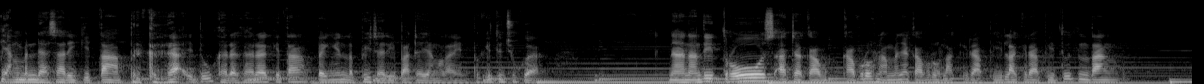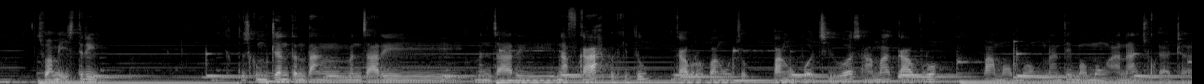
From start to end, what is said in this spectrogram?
yang mendasari kita bergerak itu gara-gara kita pengen lebih daripada yang lain. Begitu juga. Nah nanti terus ada kawruh namanya kawruh laki rabi. Laki rabi itu tentang suami istri. Terus kemudian tentang mencari mencari nafkah begitu. Kawruh pangucup pangupo jiwa sama kawruh pamomong. Nanti momong anak juga ada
